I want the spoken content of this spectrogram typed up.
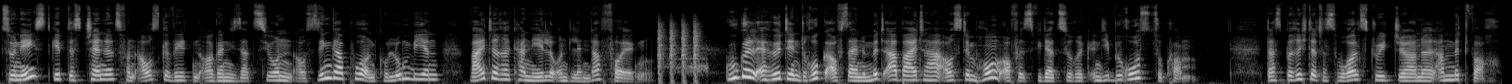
Zunächst gibt es Channels von ausgewählten Organisationen aus Singapur und Kolumbien, weitere Kanäle und Länder folgen. Google erhöht den Druck auf seine Mitarbeiter, aus dem Homeoffice wieder zurück in die Büros zu kommen. Das berichtet das Wall Street Journal am Mittwoch.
